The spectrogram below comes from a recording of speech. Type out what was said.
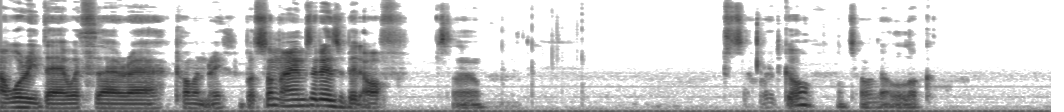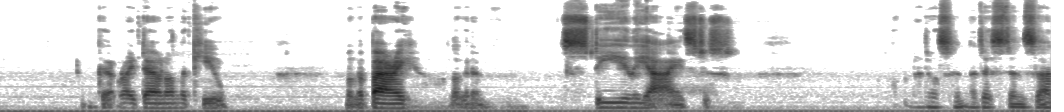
I worried there with their uh, commentary, but sometimes it is a bit off. So, just let it go. Let's have a little look. Get right down on the cue. Look at Barry. Look at him. Steely eyes, just. Us in the distance. I,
